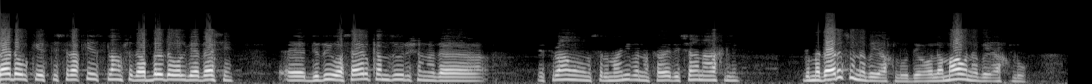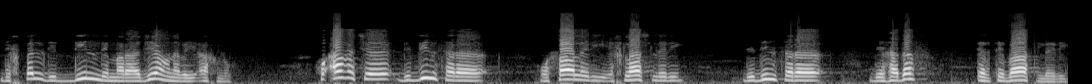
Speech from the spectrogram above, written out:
دا ډول کې استشراقي اسلام شو دا بل ډول بیا دا شي د دوی وسایل کمزوري شو نو د اسلام او مسلماني به نو سړی د شان اخلي د مدارسو نه به اخلو د علماو نه به اخلو د خپل د دین د مراجعو نه به اخلو خو هغه چې د دین سره وفا لري اخلاص لري د دین سره د هدف ارتباط لري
